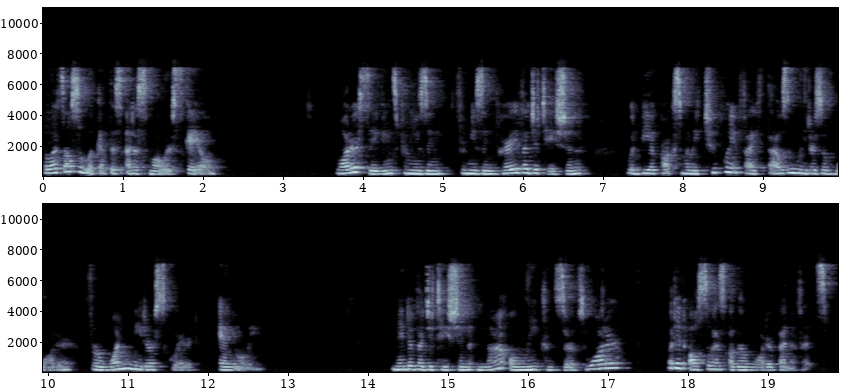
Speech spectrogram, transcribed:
But let's also look at this at a smaller scale. Water savings from using, from using prairie vegetation would be approximately 2.5 thousand liters of water for one meter squared annually. Native vegetation not only conserves water, but it also has other water benefits.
